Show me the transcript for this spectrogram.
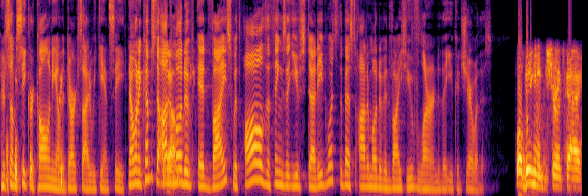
There's some secret colony on the dark side we can't see. Now, when it comes to automotive yeah. advice, with all the things that you've studied, what's the best automotive advice you've learned that you could share with us? Well, being an insurance guy,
